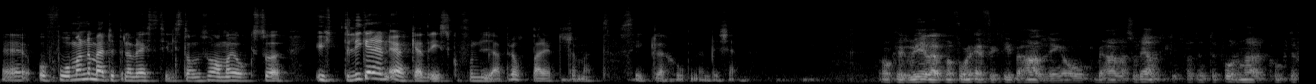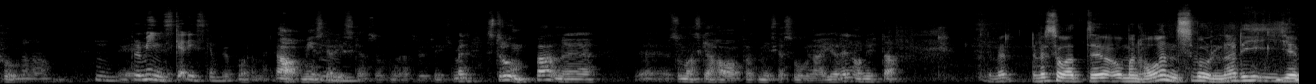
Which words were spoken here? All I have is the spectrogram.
Eh, och får man de här typen av resttillstånd så har man ju också ytterligare en ökad risk att få nya proppar eftersom att cirkulationen blir sämre. Okej, då gäller det att man får en effektiv behandling och behandlas ordentligt för att inte få de här komplikationerna. Mm, för att minska risken för att få dem. Här. Ja, minska mm. risken så, naturligtvis. Men strumpan eh, eh, som man ska ha för att minska svullnad, gör det någon nytta? Det är, väl, det är väl så att eh, om man har en svullnad i, i eh,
